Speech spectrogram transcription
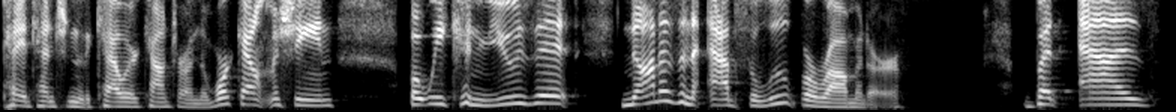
pay attention to the calorie counter on the workout machine. But we can use it not as an absolute barometer, but as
